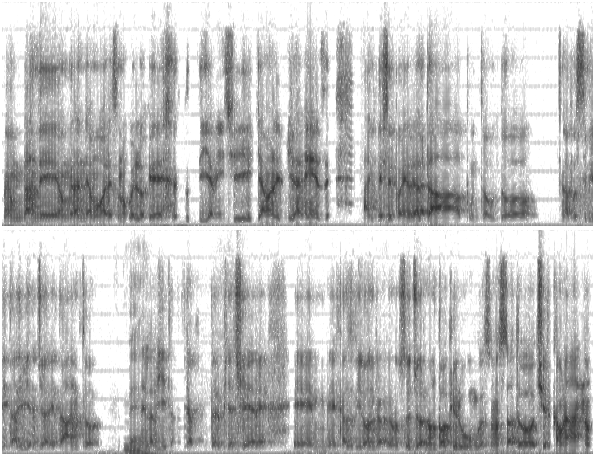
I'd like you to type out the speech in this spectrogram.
è un, grande, un, grande, amore, sono quello che tutti gli amici chiamano il milanese, anche se poi in realtà appunto ho avuto la possibilità di viaggiare tanto Bene. nella vita, sia per piacere e nel caso di Londra per un soggiorno un po' più lungo, sono stato circa un anno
